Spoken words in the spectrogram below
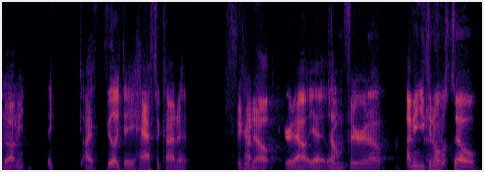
So I Mhm. mean, they, I feel like they have to kind of figure it kinda out figure it out. Yeah, Tell them figure it out. I mean, you can almost tell,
